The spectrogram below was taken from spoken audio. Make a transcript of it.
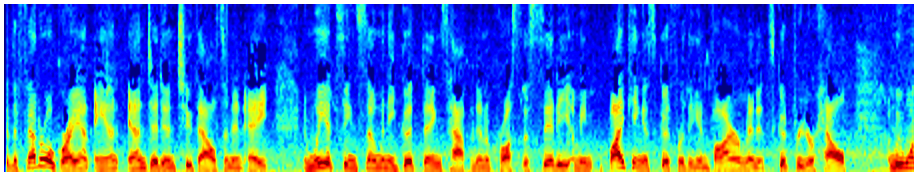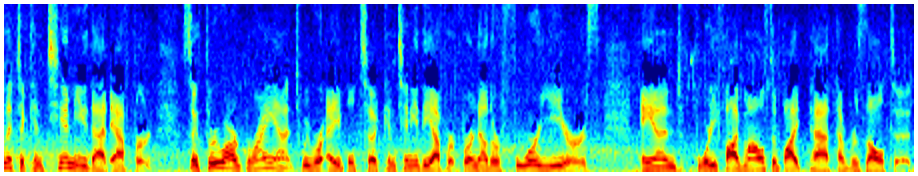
The federal grant ended in 2008, and we had seen so many good things happening across the city. I mean, biking is good for the environment, it's good for your health, and we wanted to continue that effort. So, through our grant, we were able to continue the effort for another four years, and 45 miles of bike path have resulted.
